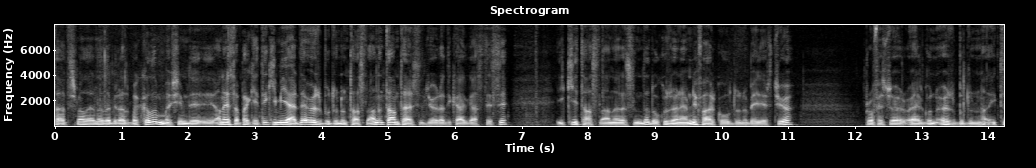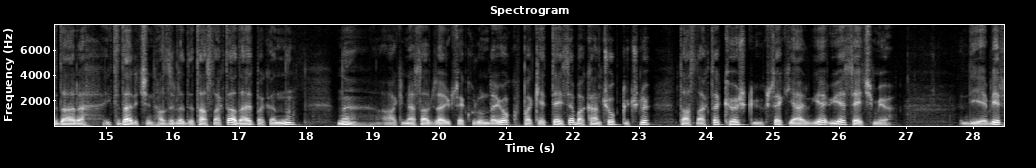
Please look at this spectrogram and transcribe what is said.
tartışmalarına da biraz bakalım mı? Şimdi anayasa paketi kimi yerde Özbudu'nun taslağının tam tersi diyor Radikal Gazetesi. İki taslağın arasında dokuz önemli fark olduğunu belirtiyor. Profesör Ergun Özbudu'nun iktidara, iktidar için hazırladığı taslakta Adalet Bakanı'nın Hakimler Savcılar Yüksek Kurulu'nda yok. Pakette ise bakan çok güçlü. Taslakta köşk yüksek yargıya üye seçmiyor diye bir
